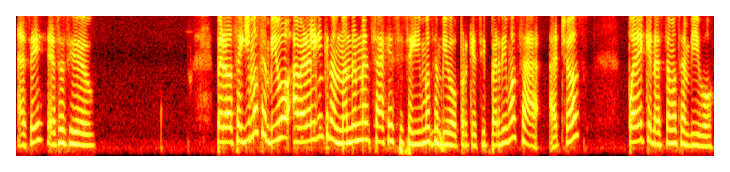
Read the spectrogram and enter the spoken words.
¿Ah, sí? Eso sí. Pero seguimos en vivo. A ver, alguien que nos mande un mensaje si seguimos en vivo, porque si perdimos a, a Chos, puede que no estemos en vivo.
